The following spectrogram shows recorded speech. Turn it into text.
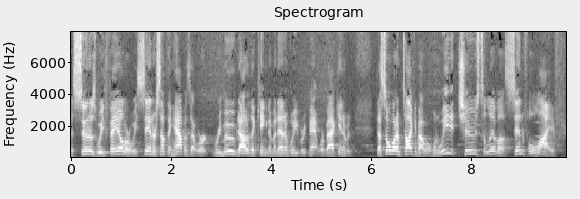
as soon as we fail or we sin or something happens that we're removed out of the kingdom, and then if we repent, we're back in it. That's not what I'm talking about. But when we choose to live a sinful life,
